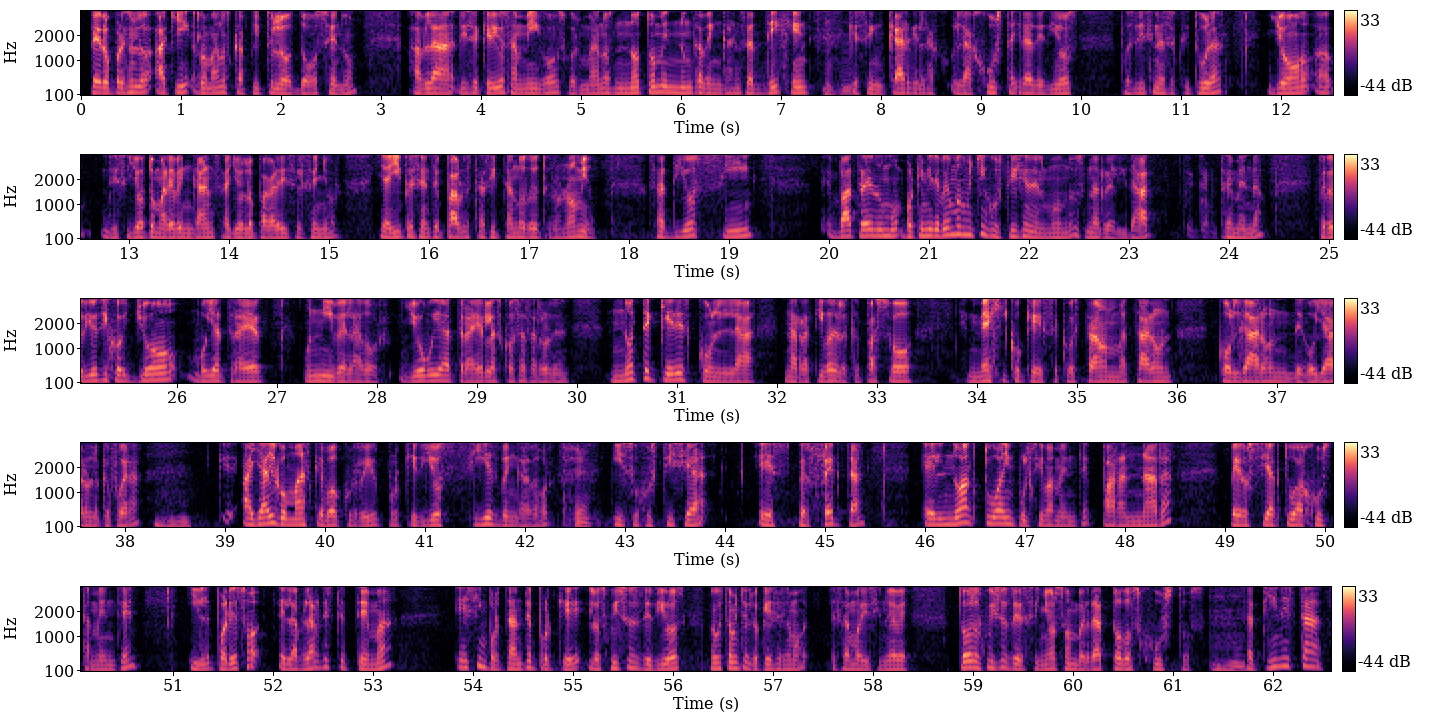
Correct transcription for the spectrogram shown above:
Pero, por ejemplo, aquí Romanos capítulo 12, ¿no? Habla, dice, queridos amigos o hermanos, no tomen nunca venganza, dejen que se encargue la, la justa ira de Dios pues dicen las escrituras, yo, ah, dice, yo tomaré venganza, yo lo pagaré, dice el Señor. Y ahí presente Pablo está citando Deuteronomio. O sea, Dios sí va a traer un... Porque mire, vemos mucha injusticia en el mundo, es una realidad tremenda, pero Dios dijo, yo voy a traer un nivelador, yo voy a traer las cosas al orden. No te quedes con la narrativa de lo que pasó en México, que secuestraron, mataron, colgaron, degollaron, lo que fuera hay algo más que va a ocurrir porque Dios sí es vengador y su justicia es perfecta. Él no actúa impulsivamente para nada, pero sí actúa justamente. Y por eso el hablar de este tema es importante porque los juicios de Dios, me gusta mucho lo que dice el Salmo, 19, todos los juicios del Señor son verdad, todos justos. O sea, tiene esta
